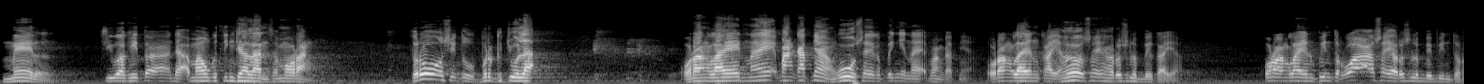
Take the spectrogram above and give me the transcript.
Mel, jiwa kita tidak mau ketinggalan sama orang. Terus itu bergejolak. Orang lain naik pangkatnya, oh saya kepingin naik pangkatnya. Orang lain kaya, oh saya harus lebih kaya. Orang lain pinter, wah saya harus lebih pinter.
